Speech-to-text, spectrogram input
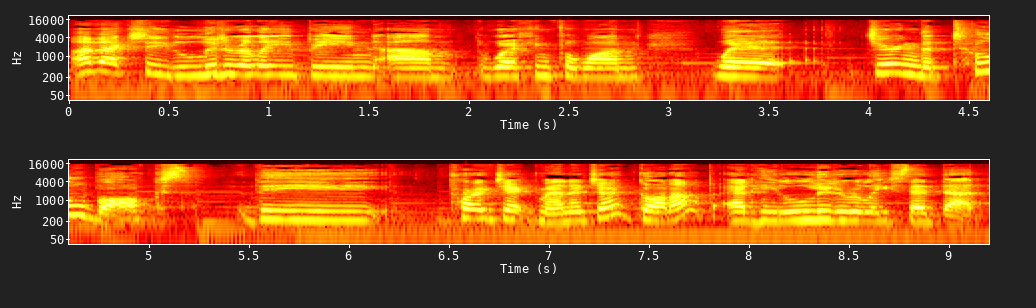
I've actually literally been um, working for one where during the toolbox, the project manager got up and he literally said that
